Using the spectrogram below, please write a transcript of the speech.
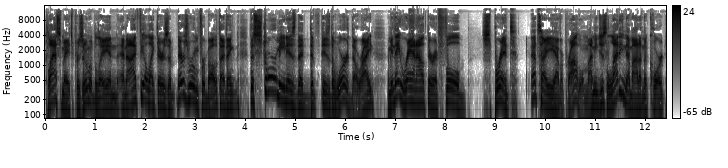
classmates, presumably, and and I feel like there's a there's room for both. I think the storming is the is the word, though, right? I mean, they ran out there at full sprint. That's how you have a problem. I mean, just letting them out on the court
